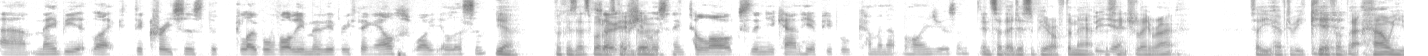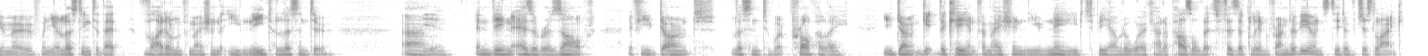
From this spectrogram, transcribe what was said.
uh, maybe it like decreases the global volume of everything else while you listen. yeah, because that's what so it's going if you're do. listening to logs, then you can't hear people coming up behind you or something. and so they disappear off the map But yeah. essentially right so you have to be careful Yeah. about how you move when you're listening to that vital information that you need to listen to um, Yeah. and then as a result if you don't listen to it properly you don't get the key information you need to be able to work out a puzzle that's physically in front of you instead of just like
